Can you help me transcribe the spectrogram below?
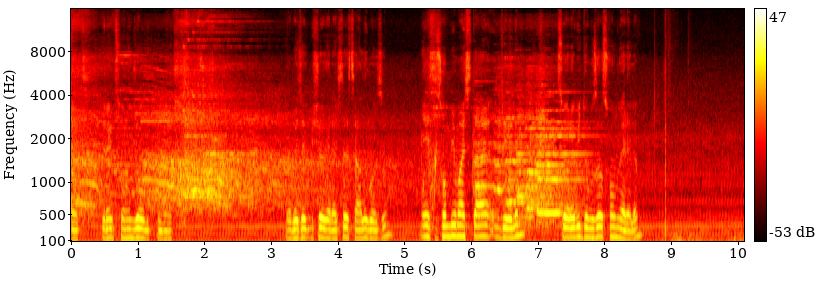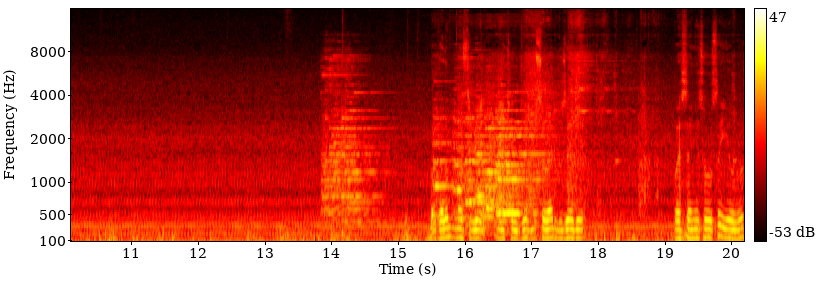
Evet. Direkt sonuncu olduk bu maç. Yapacak bir şey yok arkadaşlar. Sağlık olsun. Neyse son bir maç daha girelim. Sonra videomuza son verelim. Bakalım nasıl bir maç olacak. Bu sefer güzel bir başlangıç olursa iyi olur.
